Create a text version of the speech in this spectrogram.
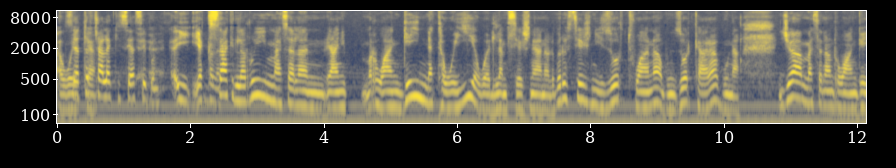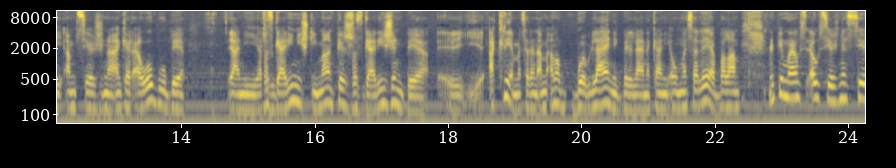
ئەوەی زیاتر کە چالاکی سیاسی بوون ئی- ئێکزاکت لە ڕووی مەسەلەن یانی ڕوانگەی نەتەوەییەوە لەم سێ ژنانەوە لەبەرئەوە سێ ژنی زۆر توانا بوون زۆر کارا بوونە جا مەسەلەن ڕوانگەی ئەم سێ ژنە ئەگەر ئەوە بووبێ یانی ڕزگاری نیشتیمان پێش ڕزگاری ژن بێ ئەکرێ مەسەرەن ئەم ئەمە بۆ لایەنێک بێ لایەنەکانی ئەو مەسلەیە بەڵام من پێم وایە ئەو سێژنە سێ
